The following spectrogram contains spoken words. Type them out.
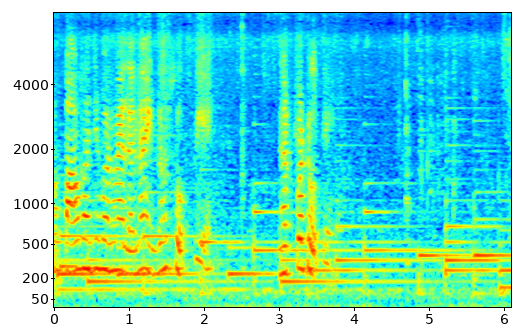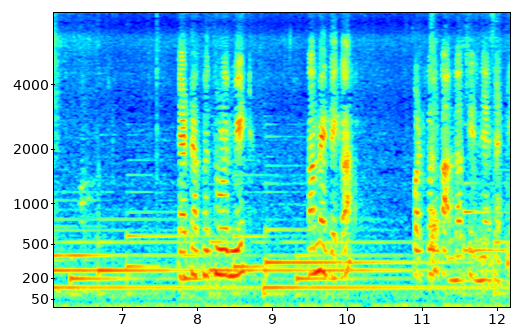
पावभाजी बनवायला ना एकदम सोपी आहे. झटपट होते. त्या टाकत थोडं मीठ. का येते का? पटकन कांदा शिजण्यासाठी.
